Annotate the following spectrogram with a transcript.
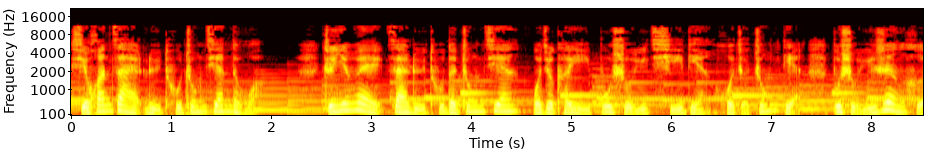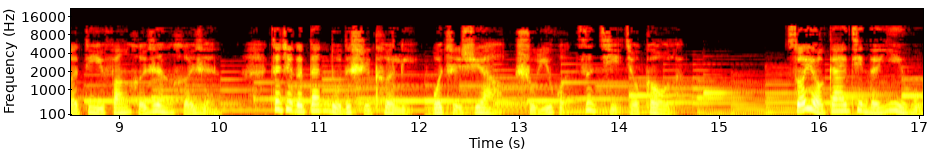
喜欢在旅途中间的我，只因为在旅途的中间，我就可以不属于起点或者终点，不属于任何地方和任何人，在这个单独的时刻里，我只需要属于我自己就够了。所有该尽的义务，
